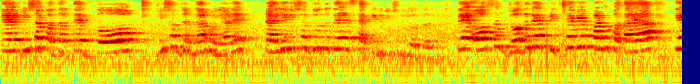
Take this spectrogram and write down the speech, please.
ਕਿ ਵਿਸ਼ਵ ਪੱਧਰ ਤੇ ਦੋ ਵਿਸ਼ਵ ਜੰਗਾਂ ਹੋਈਆਂ ਨੇ। ਪਹਿਲੀ ਵਿਸ਼ਵ ਯੁੱਧ ਤੇ ਸੈਕਿੰਡ ਵਿਸ਼ਵ ਯੁੱਧ। ਤੇ ਉਸ ਯੁੱਧ ਦੇ ਪਿੱਛੇ ਵੀ ਆਪਾਂ ਨੂੰ ਪਤਾ ਆ ਕਿ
